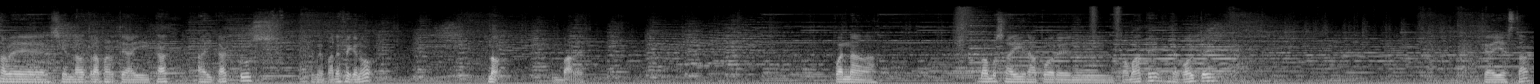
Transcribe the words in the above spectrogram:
A ver si en la otra parte hay, hay cactus. Que me parece que no. No. Vale. Pues nada. Vamos a ir a por el tomate de golpe. Que ahí está.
